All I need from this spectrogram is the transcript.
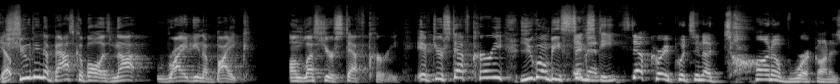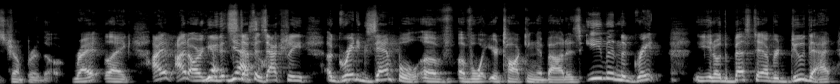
Yep. Shooting a basketball is not riding a bike unless you're Steph Curry. If you're Steph Curry, you're going to be Hey, man, 60. Steph Curry puts in a ton of work on his jumper, though, right? Like, I, I'd argue Yeah, that yes. Steph is actually a great example of of what you're talking about. Is even the great, you know, the best to ever do that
